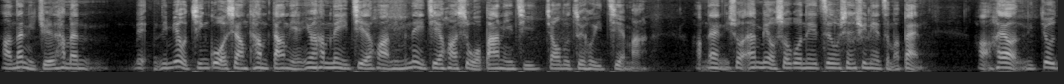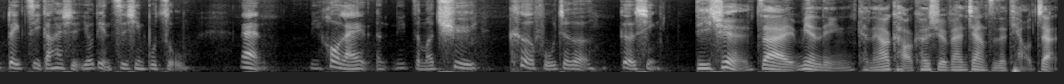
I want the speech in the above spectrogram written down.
啊？那你觉得他们没你没有经过像他们当年，因为他们那一届的话，你们那一届的话是我八年级教的最后一届嘛？好，那你说哎，没有受过那些自由生训练怎么办？好，还有你就对自己刚开始有点自信不足，那。你后来，嗯你怎么去克服这个个性？的确，在面临可能要考科学班这样子的挑战，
